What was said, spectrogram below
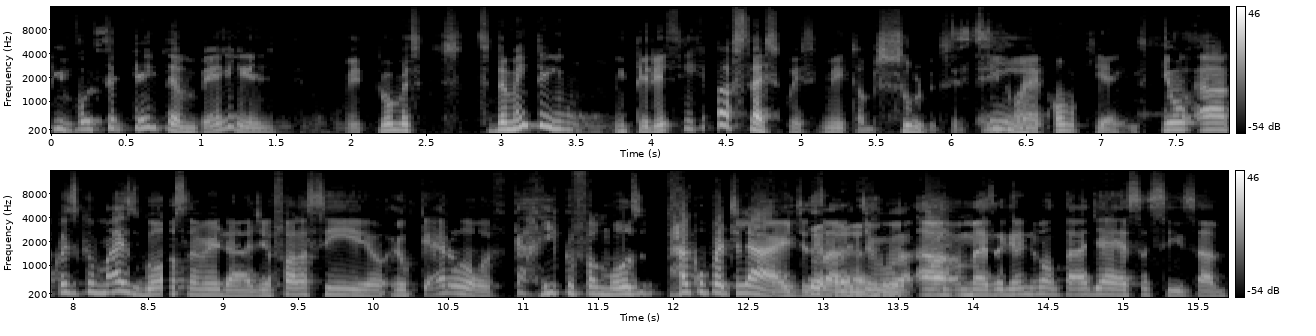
E você tem também, a gente não comentou, mas você também tem um interesse em repassar esse conhecimento absurdo que você Sim. tem, não é? Como que é isso? Eu, a coisa que eu mais gosto, na verdade, eu falo assim, eu, eu quero ficar rico e famoso para compartilhar arte, sabe? tipo, a, mas a grande vontade é essa, sim, sabe?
